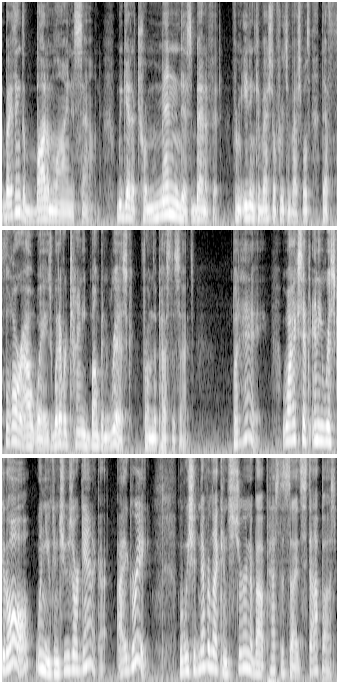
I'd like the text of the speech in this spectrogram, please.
But I think the bottom line is sound. We get a tremendous benefit from eating conventional fruits and vegetables that far outweighs whatever tiny bump in risk from the pesticides. But hey, why accept any risk at all when you can choose organic? I, I agree. But we should never let concern about pesticides stop us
